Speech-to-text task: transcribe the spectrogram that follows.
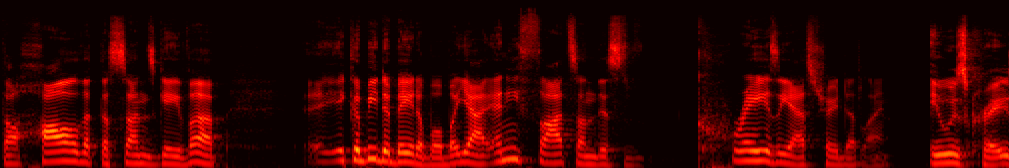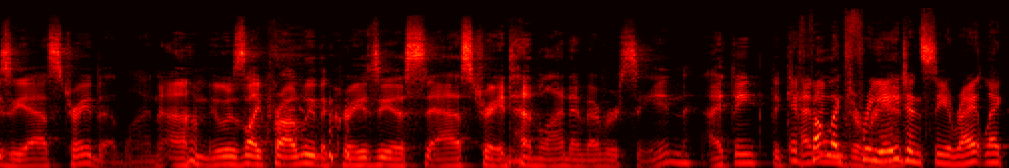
the haul that the Suns gave up, it could be debatable. But yeah, any thoughts on this crazy ass trade deadline? It was crazy ass trade deadline. Um, it was like probably the craziest ass trade deadline I've ever seen. I think the It Kevin felt like free agency, right? Like,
